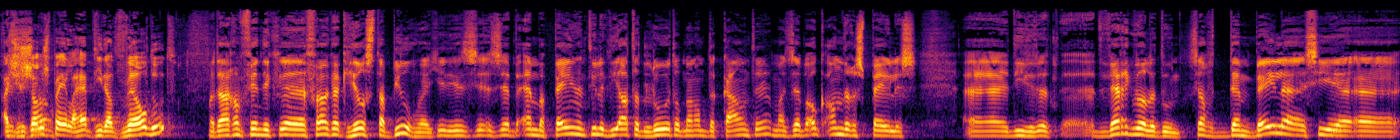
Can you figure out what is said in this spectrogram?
Als je zo'n speler hebt die dat wel doet. Maar daarom vind ik uh, Frankrijk heel stabiel. Weet je. Ze, ze, hebben Mbappé natuurlijk, die altijd loert op, dan op de counter. Maar ze hebben ook andere spelers die het, het, werk willen doen. Zelfs Dembele zie je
